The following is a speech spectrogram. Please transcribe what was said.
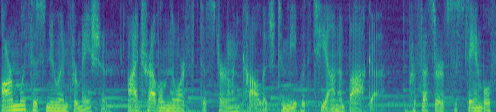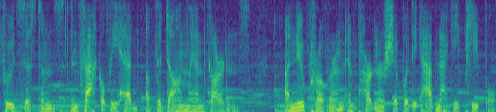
Armed with this new information, I travel north to Sterling College to meet with Tiana Baca, professor of sustainable food systems and faculty head of the Dawnland Gardens, a new program in partnership with the Abenaki people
